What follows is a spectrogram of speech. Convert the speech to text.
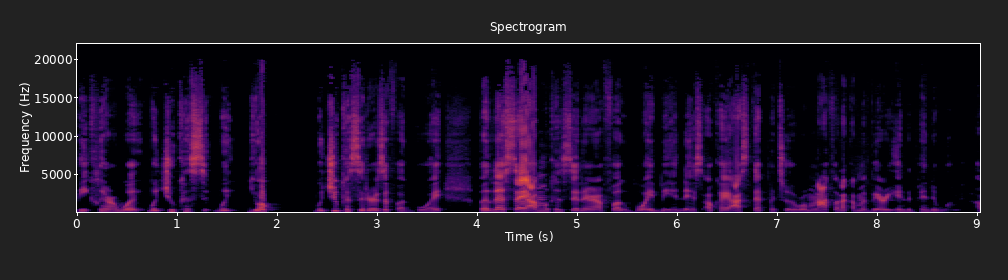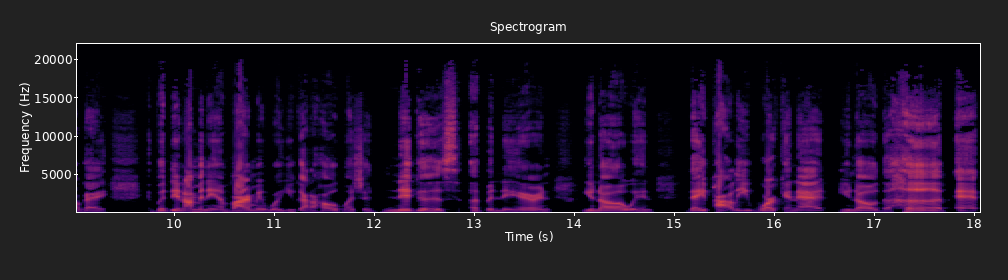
be clear on what what you consider what your what you consider as a fuck boy. But let's say I'm considering a fuck boy being this. Okay, I step into a room and I feel like I'm a very independent woman. Okay. But then I'm in an environment where you got a whole bunch of niggas up in there and, you know, and they probably working at, you know, the hub at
